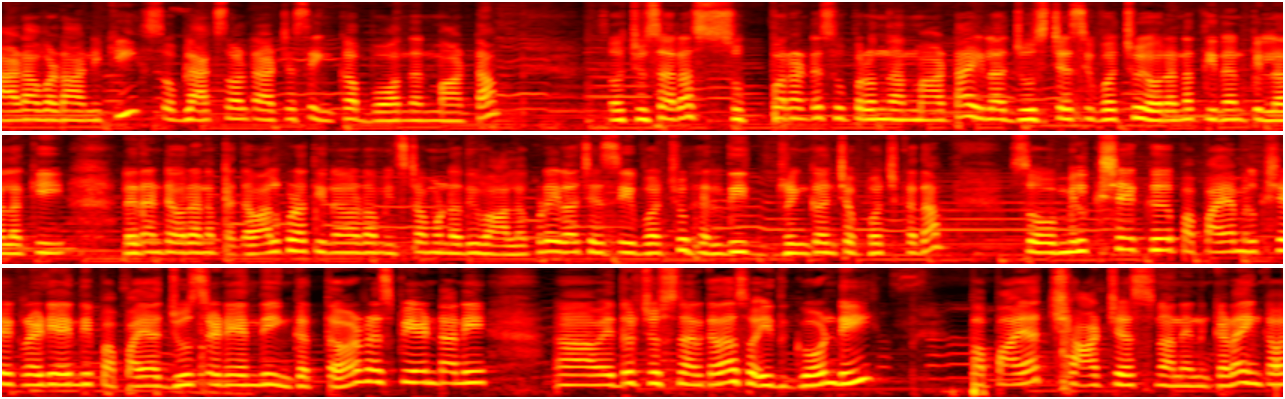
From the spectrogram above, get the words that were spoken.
యాడ్ అవ్వడానికి. సో బ్లాక్ సాల్ట్ యాడ్ చేస్తే ఇంకా బాగుందన్నమాట. సో చూసారా? సూపర్ అంటే సూపర్ ఉందన్నమాట. ఇలా జ్యూస్ చేసి ఇవ్వచ్చు ఎవరైనా తినని పిల్లలకి లేదంటే ఎవరైనా పెద్దవాళ్ళు కూడా తినడం ఇష్టం ఉండదు వాళ్ళకు కూడా ఇలా చేసి ఇవ్వచ్చు. హెల్దీ డ్రింక్ అని చెప్పొచ్చు కదా. So milk shake papaya milk shake ready అయింది పపాయ జ్యూస్ రెడీ అయింది. ఇంకా థర్డ్ రెసిపీ ఏంటని ఎదురు చూస్తున్నారు కదా. సో ఇది గోండి పపాయ చాట్ చేస్తున్నాను నేను ఇక్కడ. ఇంకా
